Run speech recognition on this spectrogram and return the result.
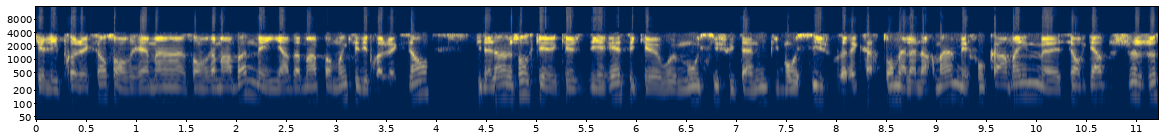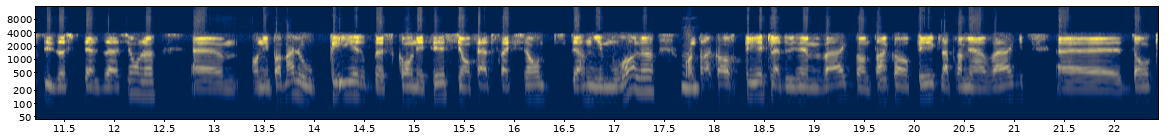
que les projections sont vraiment sont vraiment bonnes, mais il en demeure pas moins que c'est des projections. Puis la dernière chose que, que je dirais, c'est que moi aussi je suis tanné, puis moi aussi je voudrais que ça retourne à la normale, mais il faut quand même, si on regarde juste, juste les hospitalisations, là, euh, on est pas mal au pire de ce qu'on était si on fait abstraction du dernier mois. Là. On est encore pire que la deuxième vague, on est encore pire que la première vague. Euh, donc,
